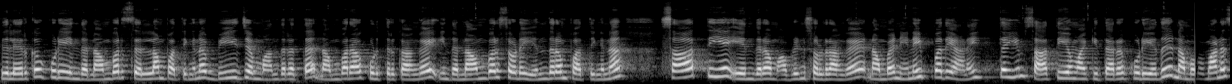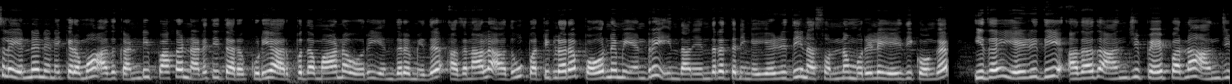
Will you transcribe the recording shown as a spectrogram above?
இதில் இருக்கக்கூடிய இந்த நம்பர்ஸ் எல்லாம் பார்த்தீங்கன்னா பீஜ மந்திரத்தை நம்பராக கொடுத்துருக்காங்க. இந்த நம்பர்ஸோட எந்திரம் பார்த்தீங்கன்னா சாத்திய எந்திரம் அப்படின்னு சொல்கிறாங்க நம்ம நினைப்பதை அனைத்தையும் சாத்தியமாக்கி தரக்கூடியது நம்ம மனசில் என்ன நினைக்கிறோமோ அது கண்டிப்பாக நடத்தி தரக்கூடிய அற்புதமான ஒரு எந்திரம் இது. அதனால் அதுவும் பர்டிகுலராக பௌர்ணமி என்று இந்த எந்திரத்தை நீங்கள் எழுதி நான் சொன்ன முறையில் எழுதிக்கோங்க. இதை எழுதி அதாவது அஞ்சு பேப்பர்னா அஞ்சு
